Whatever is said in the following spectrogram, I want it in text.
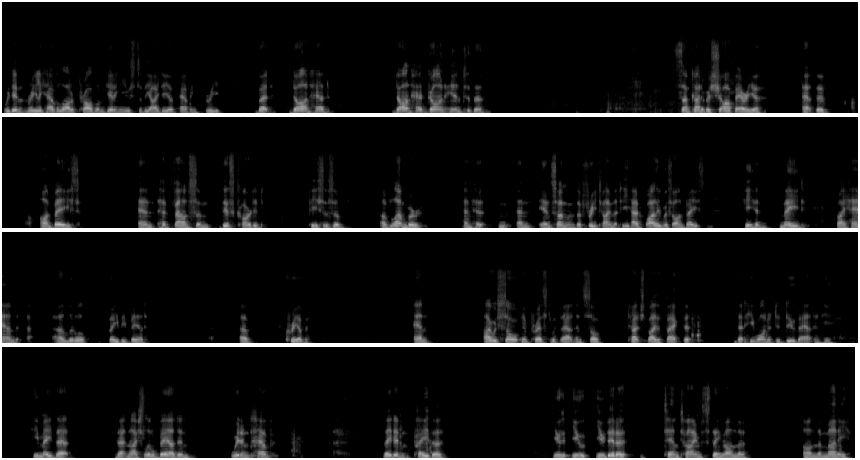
we didn't really have a lot of problem getting used to the idea of having three but Don had Don had gone into the some kind of a shop area at the on base and had found some discarded pieces of of lumber and had, and in some of the free time that he had while he was on base he had made by hand a little baby bed, a crib. And I was so impressed with that and so touched by the fact that that he wanted to do that and he he made that that nice little bed and we didn't have they didn't pay the you you you did a 10 times thing on the on the money,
